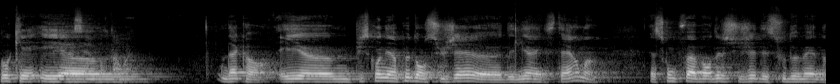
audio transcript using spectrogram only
Ok, et. Euh, d'accord. Et euh, puisqu'on est un peu dans le sujet euh, des liens externes, est-ce qu'on peut aborder le sujet des sous-domaines?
